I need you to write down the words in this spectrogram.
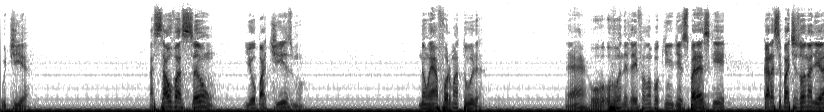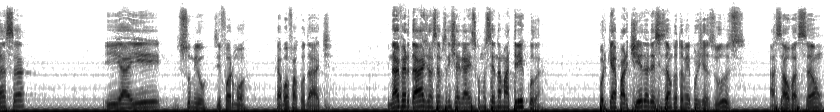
o dia. A salvação e o batismo não é a formatura. Né? O, o Vanderlei falou um pouquinho disso. Parece que o cara se batizou na aliança e aí sumiu, se formou, acabou a faculdade. E, na verdade, nós temos que enxergar isso como sendo a matrícula. Porque a partir da decisão que eu tomei por Jesus, a salvação,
